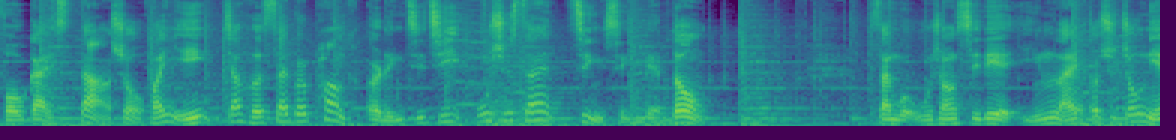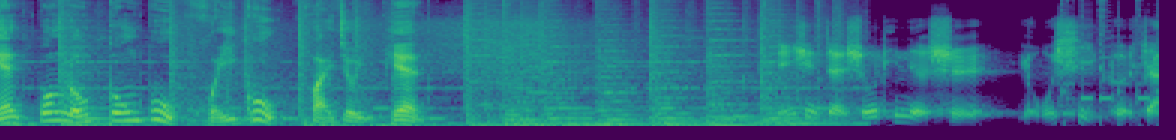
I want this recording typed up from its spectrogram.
For Guys 大受欢迎，将和 Cyberpunk 二零七七巫师三进行联动。三国无双系列迎来二十周年，光荣公布回顾怀旧影片。您现在收听的是游戏客栈。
